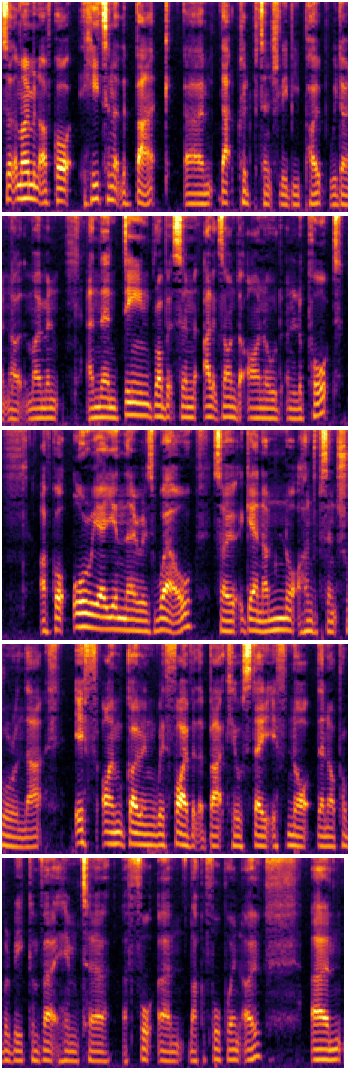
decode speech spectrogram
So, at the moment, I've got Heaton at the back, um, that could potentially be Pope. We don't know at the moment. And then Digne Robertson, Alexander Arnold, and Laporte. I've got Aurier in there as well. So again, I'm not 100% sure on that. If I'm going with five at the back, he'll stay. If not, then I'll probably convert him to a four, um, like a 4.0. Um,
